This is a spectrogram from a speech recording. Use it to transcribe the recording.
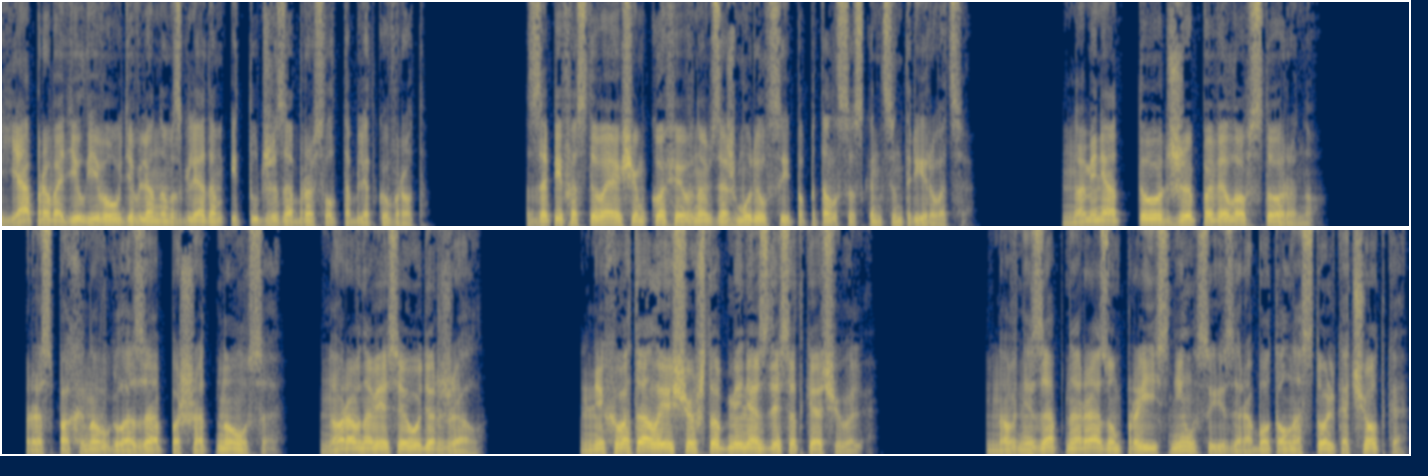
Я проводил его удивленным взглядом и тут же забросил таблетку в рот. Запив остывающим кофе, вновь зажмурился и попытался сконцентрироваться. Но меня тут же повело в сторону. Распахнув глаза, пошатнулся, но равновесие удержал. Не хватало еще, чтобы меня здесь откачивали. Но внезапно разум прояснился и заработал настолько четко,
